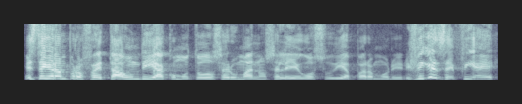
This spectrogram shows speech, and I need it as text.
este gran profeta, un día, como todo ser humano, se le llegó su día para morir. Y fíjense, fíjense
